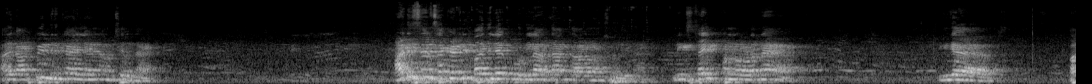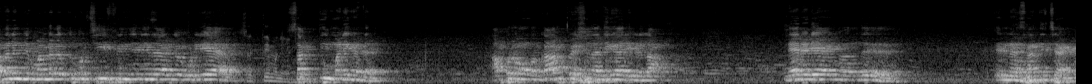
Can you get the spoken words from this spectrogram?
அதுக்கு அப்பீல் இருக்கா இல்லைன்னு வச்சிருந்தாங்க அடிஷனல் செக்ரட்டரி பதிலே கொடுக்கல அதான் காரணம்னு சொல்லியிருந்தாங்க நீங்க ஸ்ட்ரைக் பண்ண உடனே இங்க பதினஞ்சு மண்டலத்துக்கும் சீஃப் இன்ஜினியரா இருக்கக்கூடிய சக்தி மணி சக்தி மணிகண்டன் அப்புறம் உங்க கார்பரேஷன் அதிகாரிகள்லாம் நேரடியாக இங்க வந்து என்ன சந்திச்சாங்க.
